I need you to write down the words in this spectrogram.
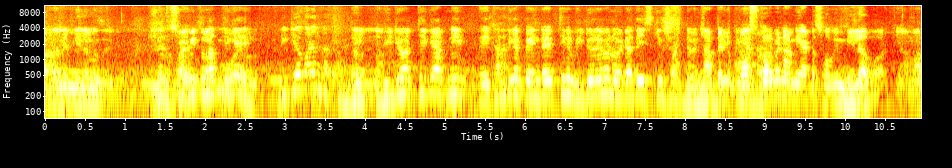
তাহলে মিলানো যাবে ছবি তোলার থেকে ভিডিও করেন না। ভিডিও থেকে আপনি এইখান থেকে পেন ড্রাইভ থেকে ভিডিও নেবেন ওইটাতে স্ক্রিনশট দেবেন। না আপনি একটু পজ করবেন আমি একটা ছবি মিলাবো আর কি আমার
